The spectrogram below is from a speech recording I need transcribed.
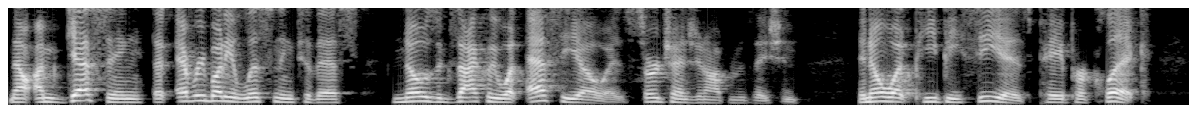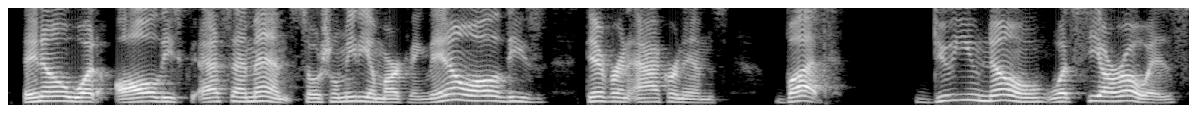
Now, I'm guessing that everybody listening to this knows exactly what SEO is, search engine optimization. They know what PPC is, pay per click. They know what all these SMM, social media marketing, they know all of these different acronyms. But do you know what CRO is?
